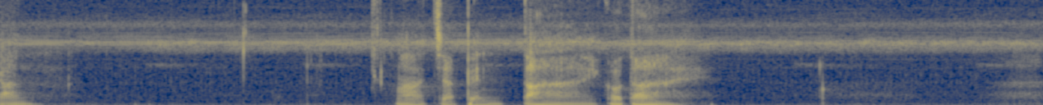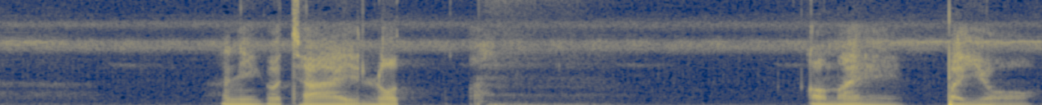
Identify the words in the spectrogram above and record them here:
กัน อาจจะเป็นตายก็ได้ อันนี้ก็ใช้รถ ก็ไม่ประโยชน์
